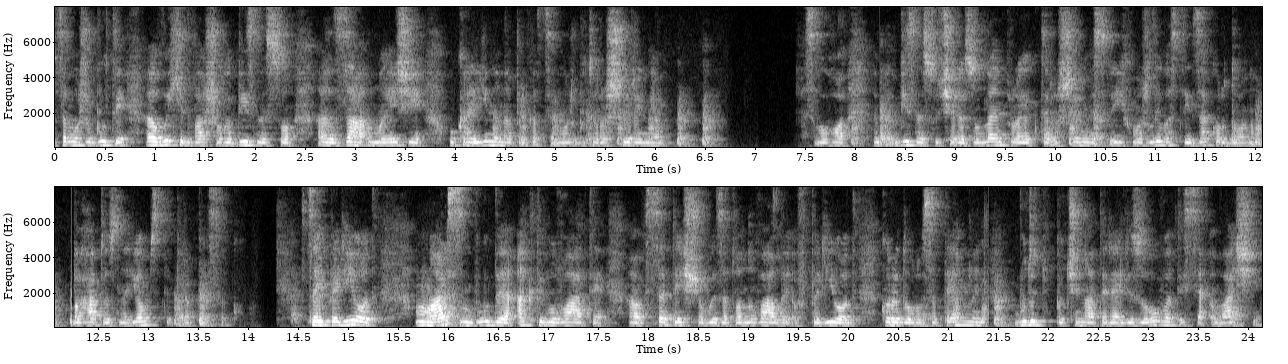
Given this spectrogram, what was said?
Це може бути е, вихід вашого бізнесу е, за межі України, наприклад, це може бути розширення. Свого бізнесу через онлайн-проекти, розширення своїх можливостей за кордоном, багато знайомств і переписок. В цей період Марс буде активувати все те, що ви запланували в період коридору затемнень, будуть починати реалізовуватися ваші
